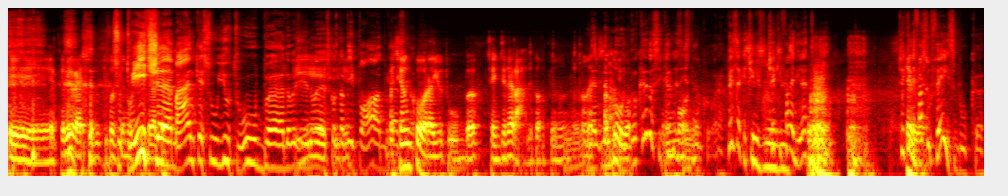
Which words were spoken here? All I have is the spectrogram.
e per il resto tutti i Su Twitch, che- ma anche su YouTube, dove, ci- Sì, dove sì. ascoltate i podcast. Ma c'è ancora YouTube, cioè in generale proprio, non, non è nel, mondo, dico- credo sì, nel credo esista mondo. ancora. Pensa che Sì, ci- sì, c'è chi fa le dirette. C'è chi È le fa su Facebook,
